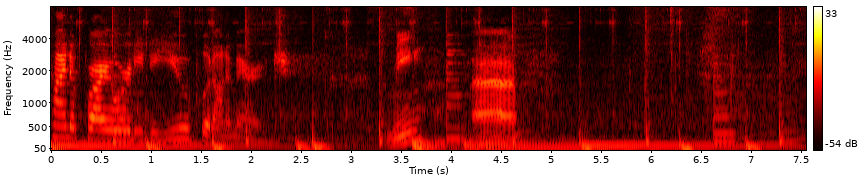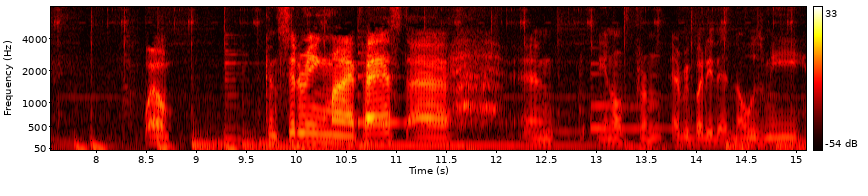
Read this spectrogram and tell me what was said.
kind of priority do you put on a marriage? Me, uh, well, considering my past, uh, and you know, from everybody that knows me,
